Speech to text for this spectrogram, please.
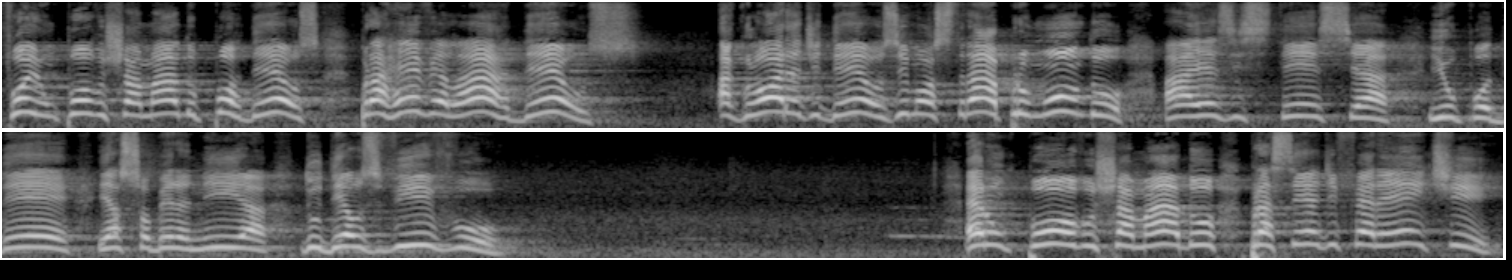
foi um povo chamado por Deus para revelar Deus, a glória de Deus e mostrar para o mundo a existência e o poder e a soberania do Deus vivo. Era um povo chamado para ser diferente.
